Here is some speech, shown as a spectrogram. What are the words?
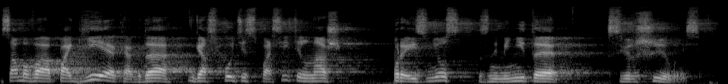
самого апогея, когда Господь и Спаситель наш произнес знаменитое «свершилось».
